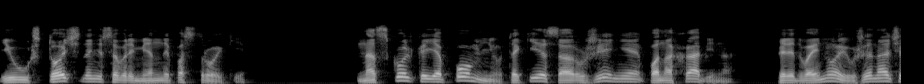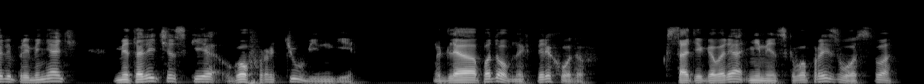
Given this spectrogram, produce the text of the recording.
и уж точно не современной постройки. Насколько я помню, такие сооружения Панахабина перед войной уже начали применять металлические гофротюбинги для подобных переходов. Кстати говоря, немецкого производства,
